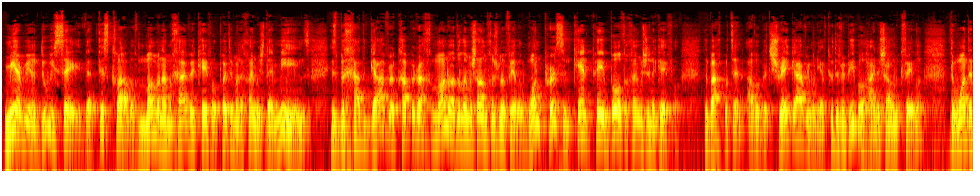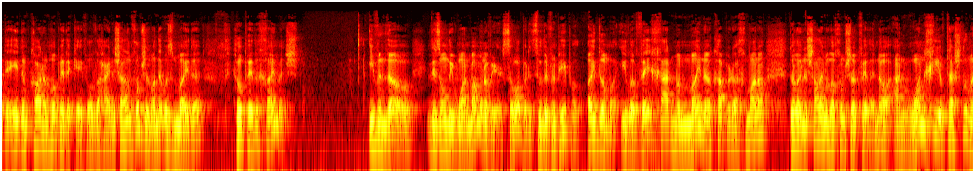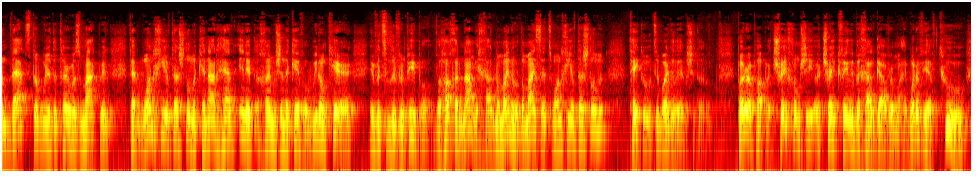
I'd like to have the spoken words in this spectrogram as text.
do we say that this cloud of maman hamachayve kefil poitim and that means is bechad gaver kapir rachmano de lemishalim chush befela. One person can't pay both the chaimish and the kefil. The Bach puts in ava betrei gavri when you have two different people. Hainu shalim kefela. The one that the Adam caught him, he'll pay the kefil. The hainu shalim chush, the one that was maida, he'll pay the chaimish. Even though there's only one moment over here. So what? But it's two different people. No, on one chi of tashlumin, that's the where the Torah was makbid, that one chi of tashlumin cannot have in it a chaimish and a kefil. We don't care if it's two different people. Nami chad mamaynu, it's one chi of it to by the But papa, trei chumshi or trei kfeli What if you have two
